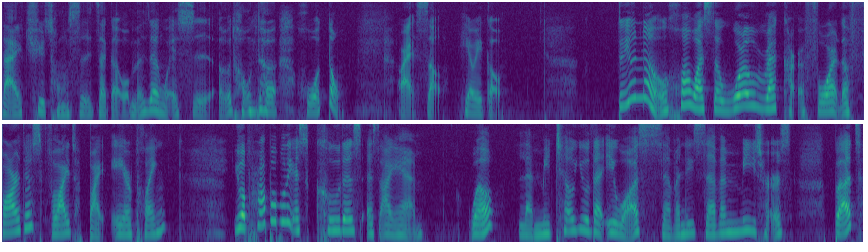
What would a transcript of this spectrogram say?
来去从事这个我们认为是儿童的活动。Alright, so here we go. Do you know what was the world record for the farthest flight by airplane? You are probably as clueless as I am. Well, let me tell you that it was 77 meters, but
